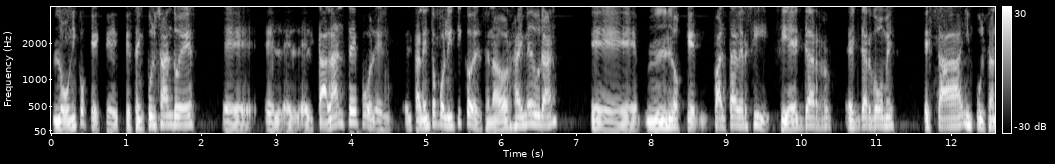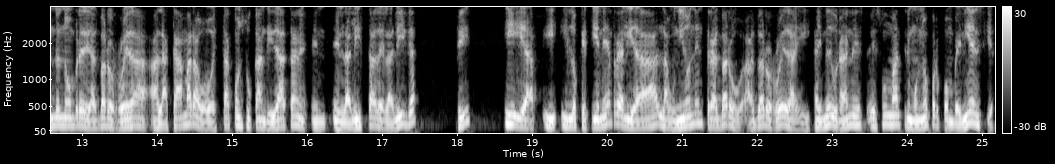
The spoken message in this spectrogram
lo único que, que, está impulsando es eh, el, talante, el, el, talento político del senador Jaime Durán. Eh, lo que falta ver si, si Edgar, Edgar Gómez está impulsando el nombre de Álvaro Rueda a la Cámara o está con su candidata en, en la lista de la liga, ¿sí? Y, y, lo que tiene en realidad la unión entre Álvaro, Álvaro Rueda y Jaime Durán es, es un matrimonio por conveniencia.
